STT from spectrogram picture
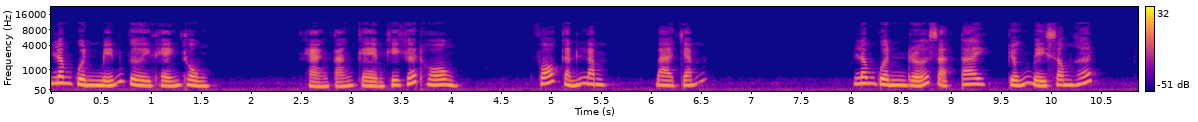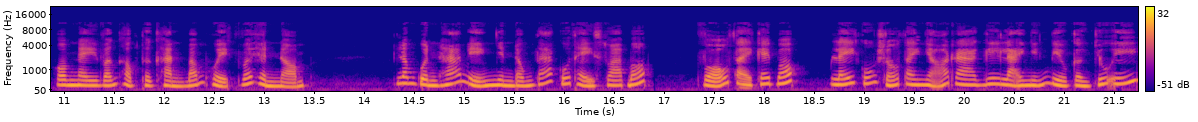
Lâm Quỳnh mỉm cười thẹn thùng. Hàng tặng kèm khi kết hôn. Phó Cảnh Lâm, ba chấm. Lâm Quỳnh rửa sạch tay, chuẩn bị xong hết. Hôm nay vẫn học thực hành bấm huyệt với hình nộm. Lâm Quỳnh há miệng nhìn động tác của thầy xoa bóp, vỗ tay cái bóp, lấy cuốn sổ tay nhỏ ra ghi lại những điều cần chú ý.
